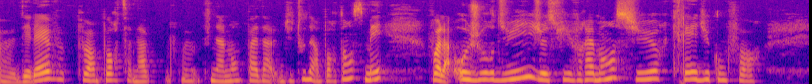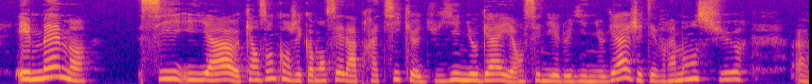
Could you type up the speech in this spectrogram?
euh, d'élèves? Peu importe, ça n'a finalement pas du tout d'importance, mais voilà, aujourd'hui, je suis vraiment sur créer du confort. Et même si il y a 15 ans, quand j'ai commencé la pratique du yin yoga et enseigner le yin yoga, j'étais vraiment sur euh,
